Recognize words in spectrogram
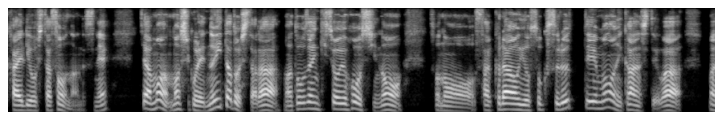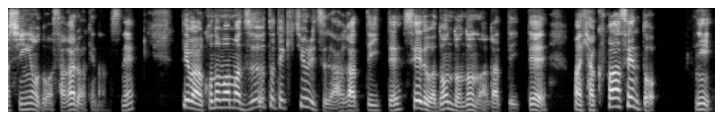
改良したそうなんですね。じゃあもう、もしこれ抜いたとしたら、まあ、当然気象予報士のその桜を予測するっていうものに関しては、まあ、信用度は下がるわけなんですね。では、このままずっと的中率が上がっていって、精度がどんどんどんどん上がっていって、まあ100%に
